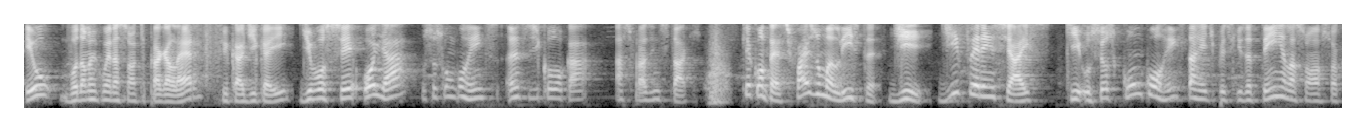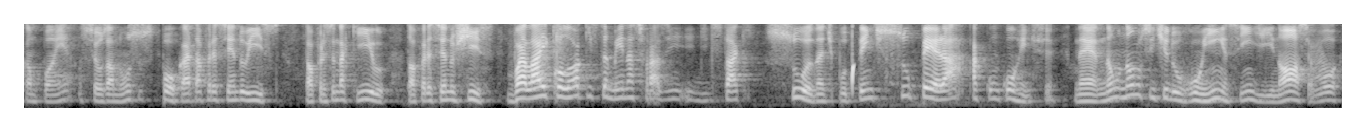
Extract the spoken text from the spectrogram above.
eu vou dar uma recomendação aqui pra galera, fica a dica aí, de você olhar os seus concorrentes antes de colocar as frases em destaque. O que acontece? Faz uma lista de diferenciais que os seus concorrentes da rede de pesquisa têm em relação à sua campanha, os seus anúncios. Pô, o cara tá oferecendo isso, tá oferecendo aquilo, tá oferecendo X. Vai lá e coloque isso também nas frases de destaque suas, né? Tipo, tente superar a concorrência, né? Não, não no sentido ruim, assim, de nossa, eu vou.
